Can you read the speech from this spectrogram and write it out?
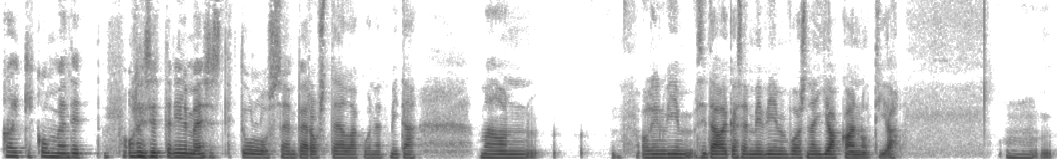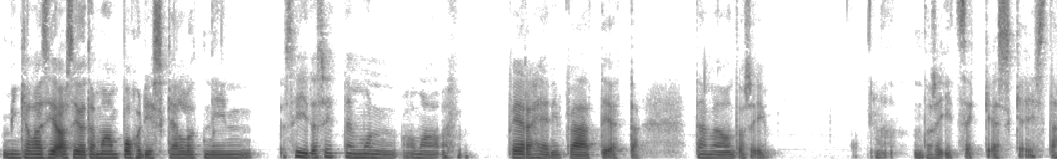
kaikki kommentit oli sitten ilmeisesti tullut sen perusteella, kun että mitä mä on, olin viime, sitä aikaisemmin viime vuosina jakanut ja minkälaisia asioita mä oon pohdiskellut, niin siitä sitten mun oma perheeni päätti, että tämä on tosi, tosi itsekeskeistä.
